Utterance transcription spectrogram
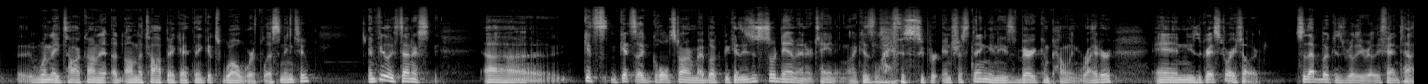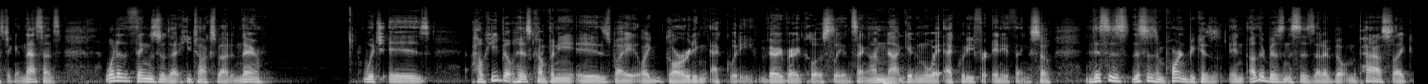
when they talk on it on the topic, I think it's well worth listening to. And Felix Dennis uh, gets gets a gold star in my book because he's just so damn entertaining. Like his life is super interesting, and he's a very compelling writer, and he's a great storyteller. So that book is really, really fantastic in that sense. One of the things that he talks about in there, which is how he built his company is by like guarding equity very very closely and saying i'm not giving away equity for anything so this is this is important because in other businesses that i've built in the past like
